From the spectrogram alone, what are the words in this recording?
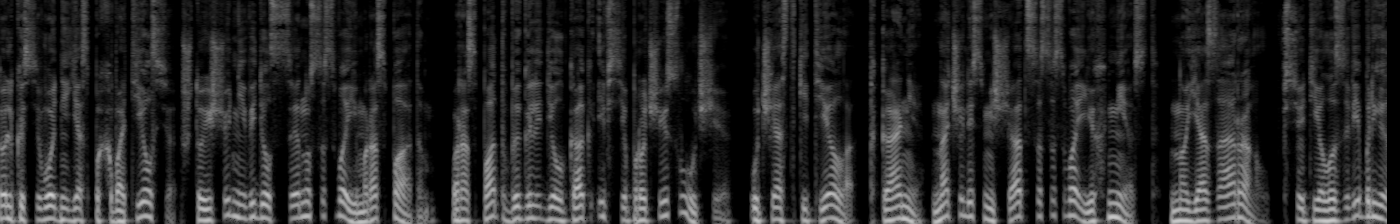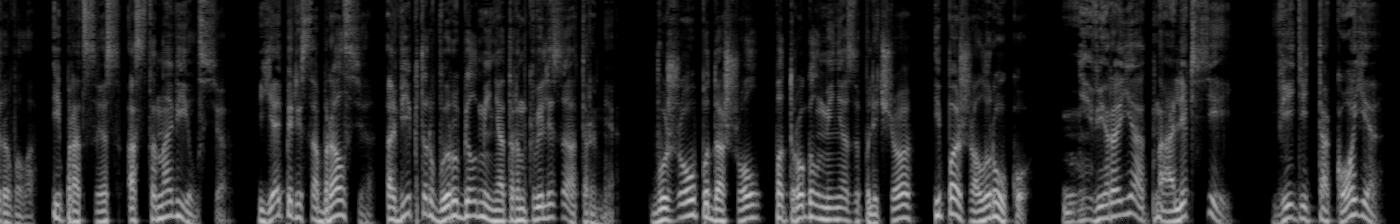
Только сегодня я спохватился, что еще не видел сцену со своим распадом. Распад выглядел как и все прочие случаи. Участки тела, ткани начали смещаться со своих мест. Но я заорал, все тело завибрировало, и процесс остановился. Я пересобрался, а Виктор вырубил меня транквилизаторами. Вужоу подошел, потрогал меня за плечо и пожал руку. «Невероятно, Алексей! Видеть такое?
